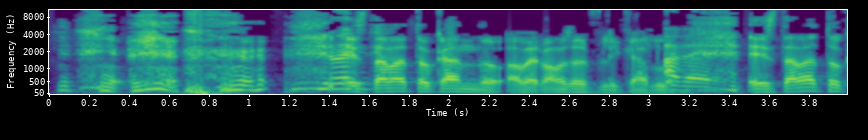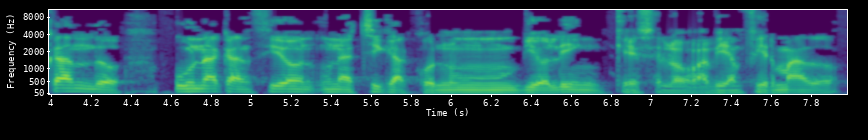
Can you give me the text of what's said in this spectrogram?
Estaba tocando, a ver, vamos a explicarlo. A ver. Estaba tocando una canción, una chica con un violín que se lo habían firmado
